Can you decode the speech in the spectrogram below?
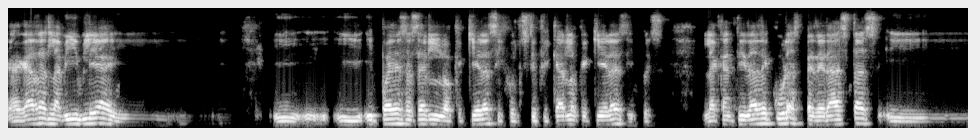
agarras la Biblia y, y, puedes hacer lo que quieras y justificar lo que quieras y pues la cantidad de curas pederastas y,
